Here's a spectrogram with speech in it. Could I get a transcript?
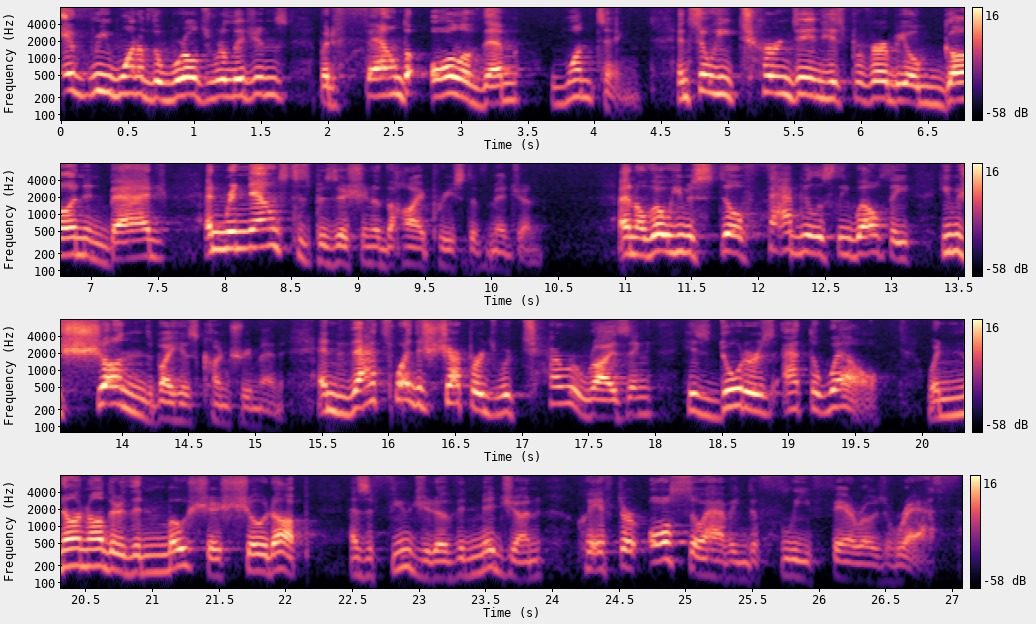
every one of the world's religions, but found all of them wanting. And so he turned in his proverbial gun and badge and renounced his position of the high priest of Midian. And although he was still fabulously wealthy, he was shunned by his countrymen. And that's why the shepherds were terrorizing his daughters at the well when none other than Moshe showed up as a fugitive in Midian after also having to flee Pharaoh's wrath.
